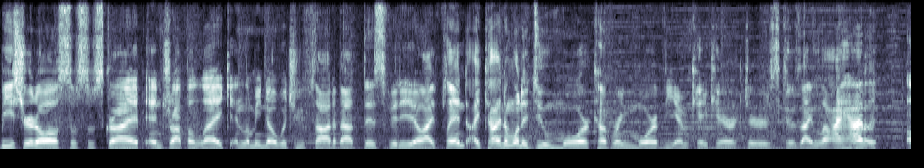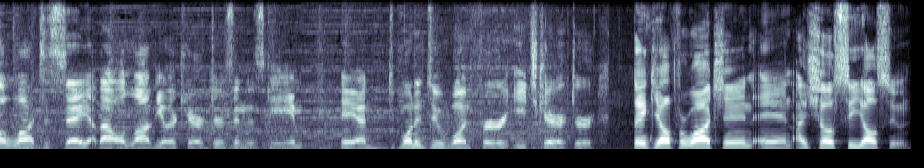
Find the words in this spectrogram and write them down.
be sure to also subscribe and drop a like and let me know what you thought about this video. I planned, I kind of want to do more covering more of the MK characters because I, I had a, a lot to say about a lot of the other characters in this game and want to do one for each character. Thank y'all for watching and I shall see y'all soon.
